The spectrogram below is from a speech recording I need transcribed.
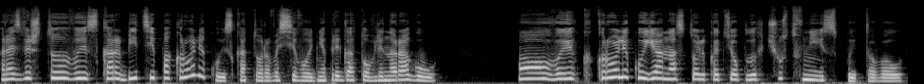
Разве что вы скорбите по кролику, из которого сегодня приготовлено рагу. О, вы, к кролику я настолько теплых чувств не испытывал.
